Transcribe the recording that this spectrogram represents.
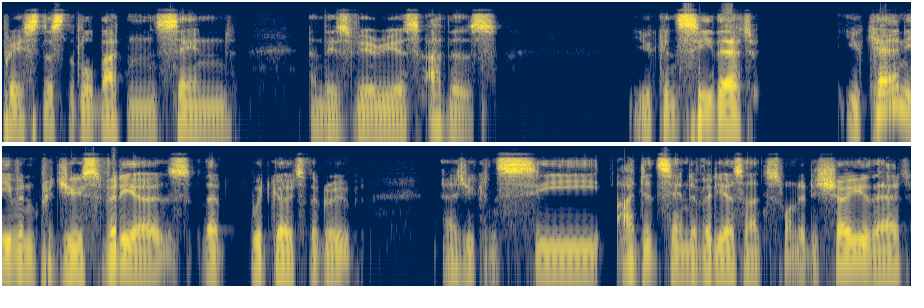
press this little button send and there's various others. You can see that you can even produce videos that would go to the group as you can see, I did send a video, so I just wanted to show you that,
